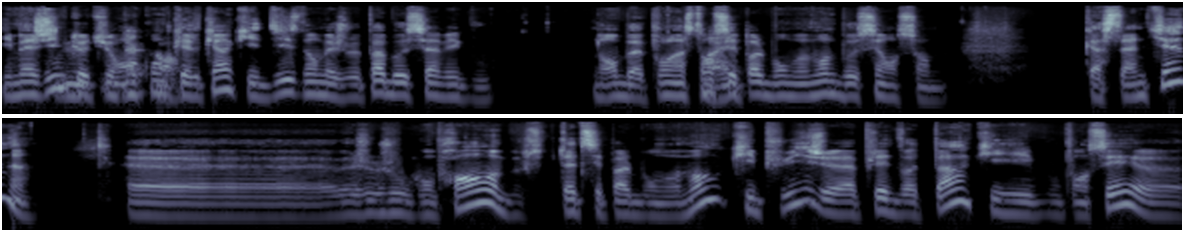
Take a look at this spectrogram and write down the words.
Imagine que Mm, tu rencontres quelqu'un qui te dise non mais je veux pas bosser avec vous. Non, bah pour l'instant c'est pas le bon moment de bosser ensemble. Qu'à cela ne tienne, euh, je, je vous comprends, peut-être c'est pas le bon moment. Qui puis-je appeler de votre part qui vous pensez euh,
